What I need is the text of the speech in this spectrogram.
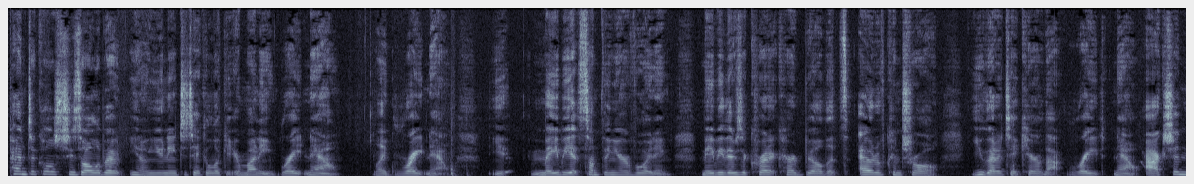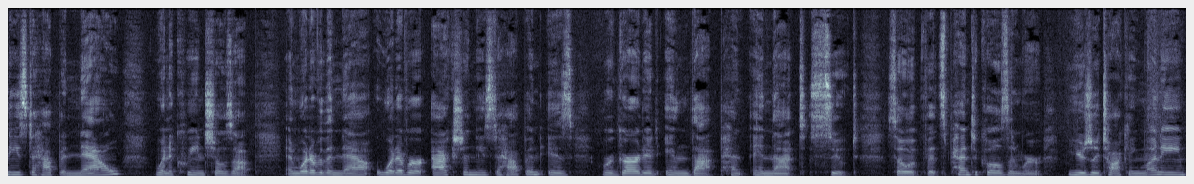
Pentacles, she's all about, you know, you need to take a look at your money right now. Like right now. Maybe it's something you're avoiding. Maybe there's a credit card bill that's out of control. You got to take care of that right now. Action needs to happen now when a queen shows up. And whatever the now whatever action needs to happen is regarded in that pen, in that suit. So if it's pentacles and we're usually talking money,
